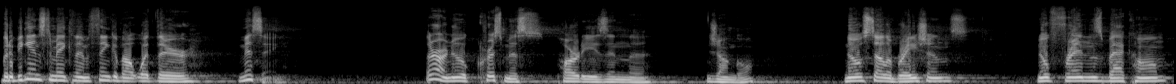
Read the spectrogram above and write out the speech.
but it begins to make them think about what they're missing. There are no Christmas parties in the jungle, no celebrations, no friends back home,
